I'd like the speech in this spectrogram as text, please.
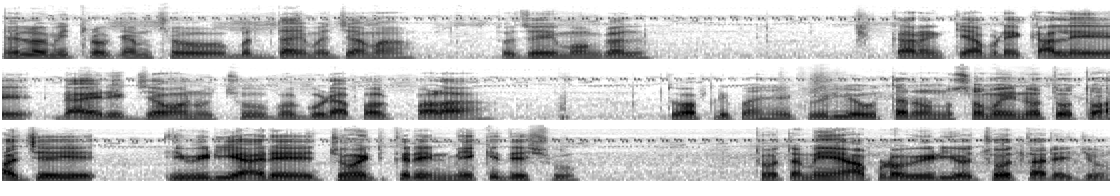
હેલો મિત્રો, કેમ છો? બધાય મજામાં? તો જય મોંગલ. કારણ કે આપણે કાલે ડાયરેક્ટ જવાનું છું ભગુડા પગપાળા. તો આપણી પાસે એક વીડિયો ઉતારવાનો સમય નહોતો, તો આજે એ વીડિયો આરે જોઈન્ટ કરીને મેકી દઈશું તો તમે આપણો વીડિયો જોતા રહેજો.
